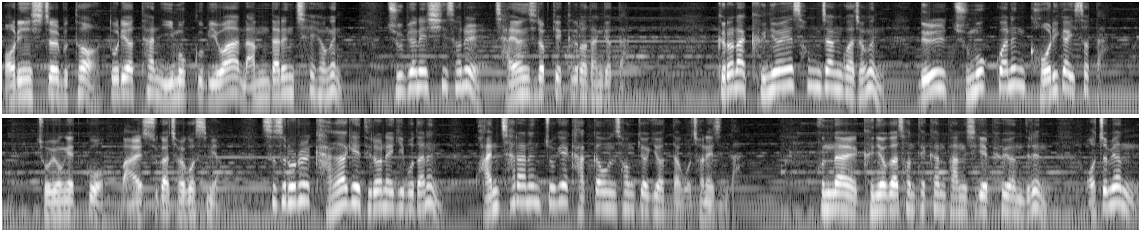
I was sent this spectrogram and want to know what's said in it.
어린 시절부터 또렷한 이목구비와 남다른 체형은 주변의 시선을 자연스럽게 끌어당겼다. 그러나 그녀의 성장 과정은 늘 주목과는 거리가 있었다. 조용했고 말수가 적었으며 스스로를 강하게 드러내기보다는 관찰하는 쪽에 가까운 성격이었다고 전해진다. 훗날 그녀가 선택한 방식의 표현들은 어쩌면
